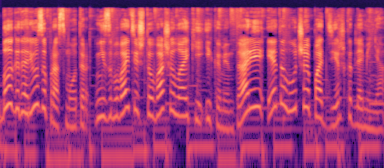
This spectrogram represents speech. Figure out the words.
Благодарю за просмотр. Не забывайте, что ваши лайки и комментарии – это лучшая поддержка для меня.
